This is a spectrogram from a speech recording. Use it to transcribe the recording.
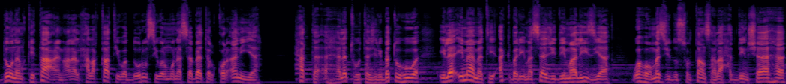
دون انقطاع عن الحلقات والدروس والمناسبات القرآنية حتى أهلته تجربته إلى إمامة أكبر مساجد ماليزيا وهو مسجد السلطان صلاح الدين شاه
